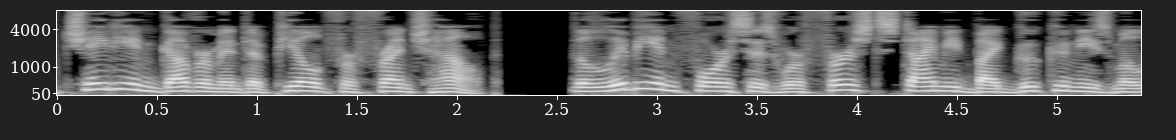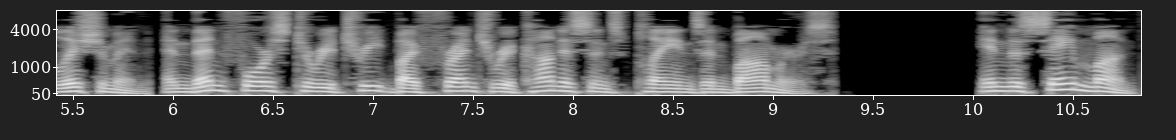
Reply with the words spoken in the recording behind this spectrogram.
Chadian government appealed for French help. The Libyan forces were first stymied by Goukouni's militiamen, and then forced to retreat by French reconnaissance planes and bombers. In the same month,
